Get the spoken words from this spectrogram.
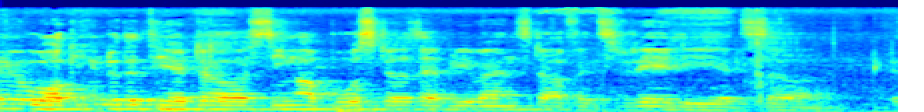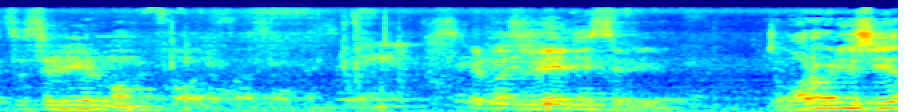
when we were walking into the theater, seeing our posters everywhere and stuff, it's really it's a it's a surreal moment for all of us. I think Surreal, Yeah. it was surreal. really surreal. Tomorrow when you see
